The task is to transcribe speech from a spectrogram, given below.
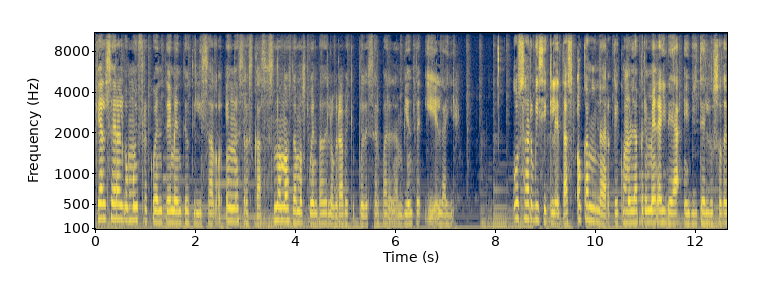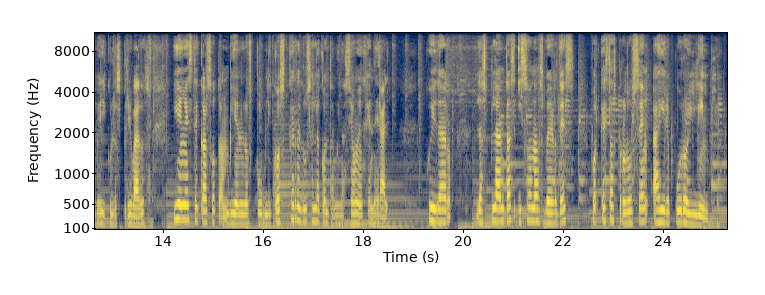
que al ser algo muy frecuentemente utilizado en nuestras casas no nos damos cuenta de lo grave que puede ser para el ambiente y el aire. Usar bicicletas o caminar que como la primera idea evita el uso de vehículos privados y en este caso también los públicos que reducen la contaminación en general. Cuidar las plantas y zonas verdes porque estas producen aire puro y limpio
